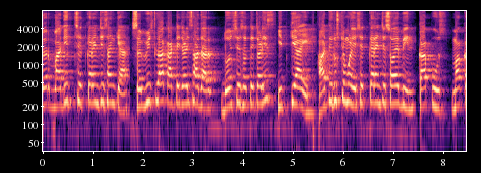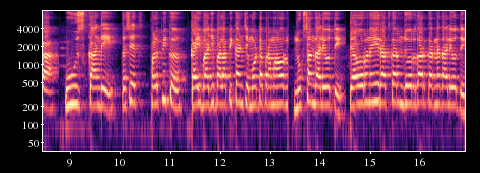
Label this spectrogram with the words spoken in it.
तर बाधित शेतकऱ्यांची संख्या सव्वीस लाख अठ्ठेचाळीस हजार दोनशे सत्तेचाळीस इतकी आहे. अतिवृष्टीमुळे शेतकऱ्यांचे सोयाबीन कापूस मका ऊस कांदे तसेच फळपिकं काही भाजीपाला पिकांचे मोठ्या प्रमाणावर नुकसान झाले होते. त्यावरूनही राजकारण जोरदार करण्यात आले होते.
